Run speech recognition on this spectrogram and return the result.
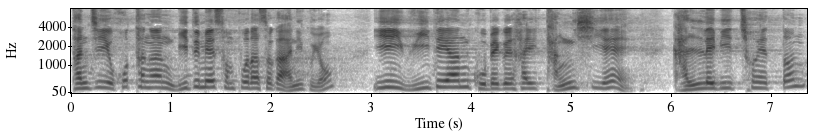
단지 호탕한 믿음의 선포라서가 아니고요. 이 위대한 고백을 할 당시에 갈렙이 처했던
